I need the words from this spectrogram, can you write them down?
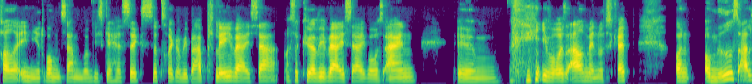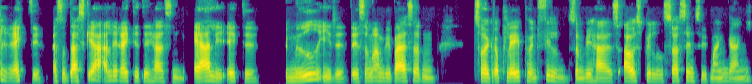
træder ind i et rum sammen, hvor vi skal have sex, så trykker vi bare play hver især, og så kører vi hver især i vores egen øhm, i vores eget manuskript, og, og mødes aldrig rigtigt. Altså, der sker aldrig rigtigt det her sådan ærlige, ægte møde i det. Det er som om, vi bare sådan trykker play på en film, som vi har afspillet så sindssygt mange gange.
